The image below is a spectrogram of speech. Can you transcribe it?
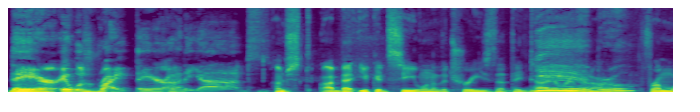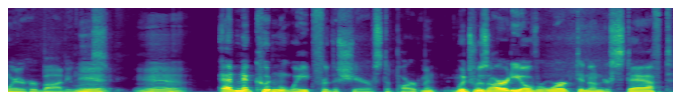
there. It was right there, hundred yards." I'm just, I bet you could see one of the trees that they tied a ribbon bro. on from where her body was. Yeah, yeah. Edna couldn't wait for the sheriff's department, which was already overworked and understaffed,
